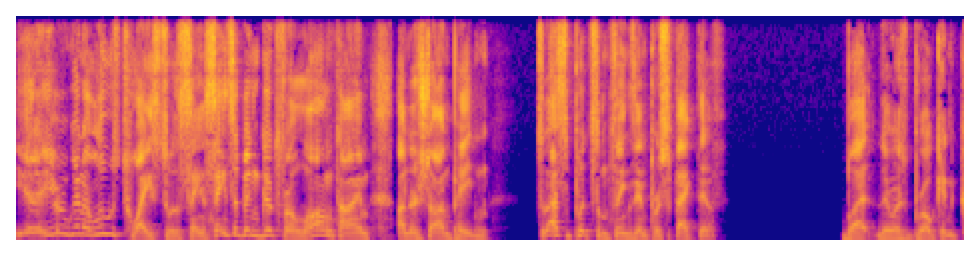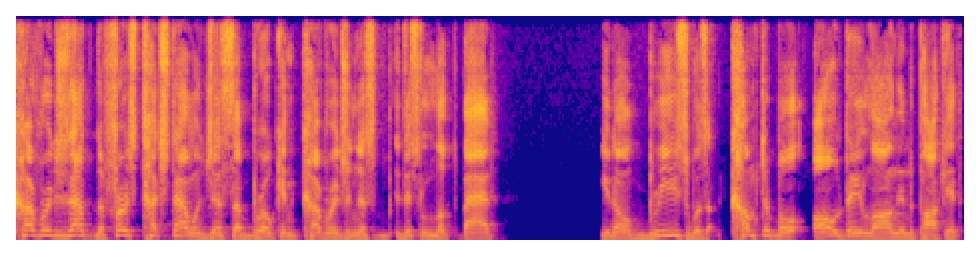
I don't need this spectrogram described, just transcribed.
you're going to lose twice to the Saints. Saints have been good for a long time under Sean Payton. So that's to put some things in perspective. But there was broken coverages out. The first touchdown was just a broken coverage, and this this looked bad. You know, Brees was comfortable all day long in the pocket.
